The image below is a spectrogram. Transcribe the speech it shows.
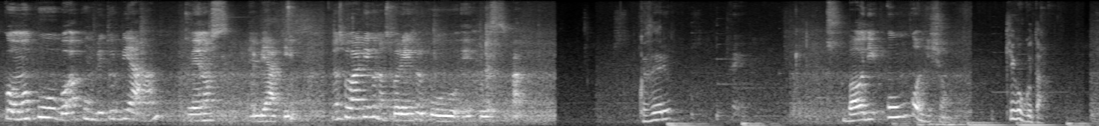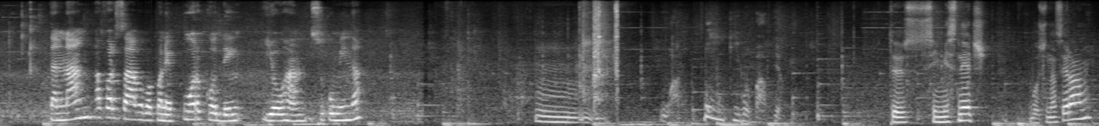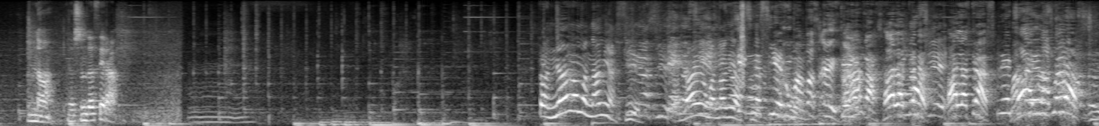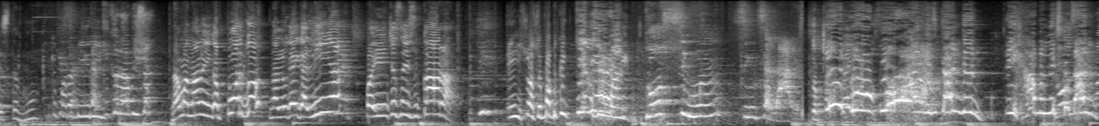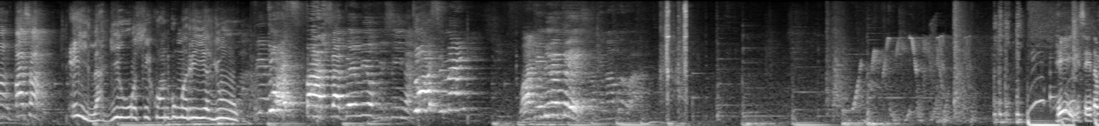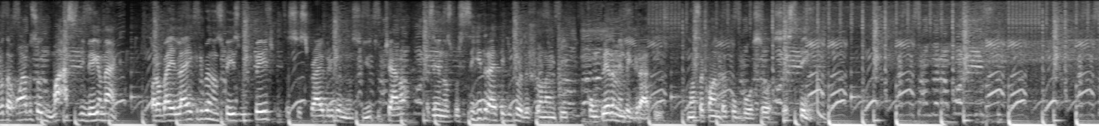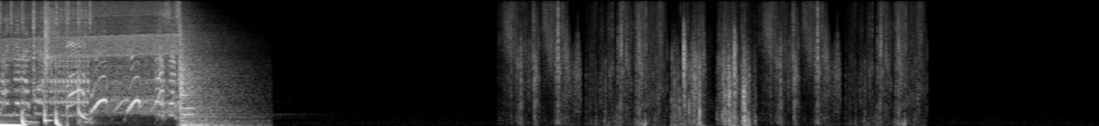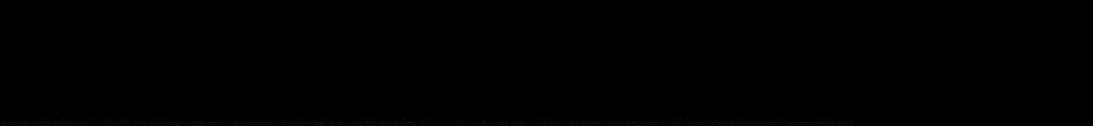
como Cubo a cumprir tu viaje, menos el viaje, nós por aqui nós por aí com esses papos. Com sério? Bode um condição. Que cucuta? Tanang a forçava para pôr porco de Johan sua comida. Pum, que babapia. Dus, se me snitch, você na é Cerame? Não, eu sou da Cerame. Não, mas na não tá, cia. Não, mas na não, não, não, na cia, é assim? é assim? assim, irmão? Ei, atrás? Olha atrás. Olha atrás. Não atrás. Isso tá bom. Que para birim. Que que eu não Não, mas na minha porco, na lugar galinha, para encher sem isso cara. Isso, seu papo, que que é, irmão? Doce, mano, sem salários. Que não, não, não, nichts Doze getan! man, passa! Ey, lagi ho si Juan con Maria, you! Passa até minha oficina. Doce, man. Joaquim, vira três. Hey, esse aí tava um episódio mais de Big Mac. Para dar like riba nosso Facebook page, e subscribe riba nosso YouTube channel, assim nós podemos seguir trazer aqui produção aqui completamente grátis. Nossa conta com o bolso sustém.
